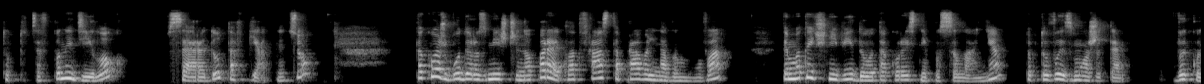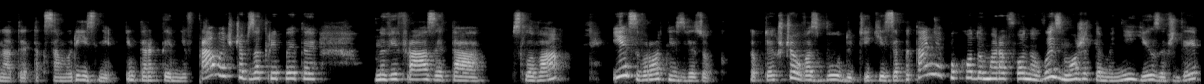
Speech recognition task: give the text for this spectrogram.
тобто це в понеділок, в середу та в п'ятницю. Також буде розміщено переклад фраз та правильна вимова, тематичні відео та корисні посилання, тобто ви зможете виконати так само різні інтерактивні вправи, щоб закріпити нові фрази та слова, і зворотній зв'язок. Тобто, якщо у вас будуть якісь запитання по ходу марафону, ви зможете мені їх завжди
